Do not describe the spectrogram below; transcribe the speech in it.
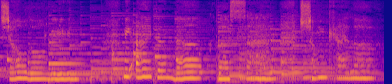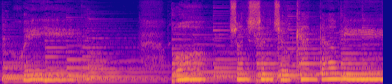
角落里，你爱的那把伞撑开了回忆。我转身就看到你，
